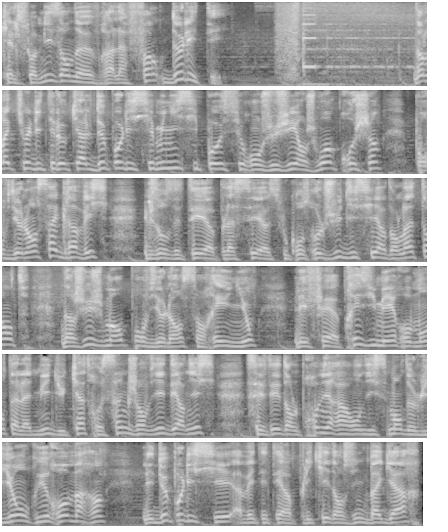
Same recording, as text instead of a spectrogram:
qu'elle soit mise en œuvre à la fin de l'été. Dans l'actualité locale, deux policiers municipaux seront jugés en juin prochain pour violences aggravées. Ils ont été placés sous contrôle judiciaire dans l'attente d'un jugement pour violence en réunion. Les faits présumés remontent à la nuit du 4 au 5 janvier dernier. C'était dans le premier arrondissement de Lyon, rue Romarin. Les deux policiers avaient été impliqués dans une bagarre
